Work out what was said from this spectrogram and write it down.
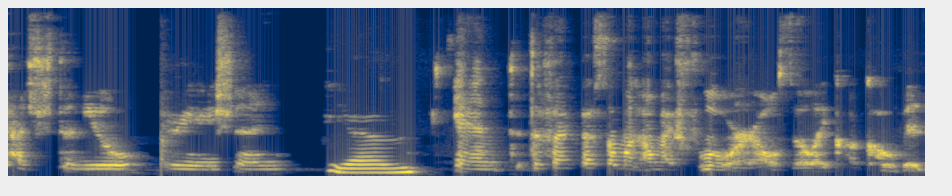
catch the new variation. Yeah. And the fact that someone on my floor also like got COVID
